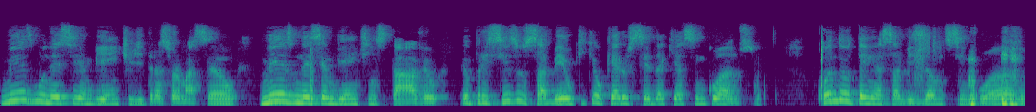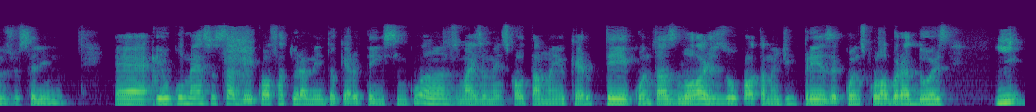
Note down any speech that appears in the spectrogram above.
mesmo nesse ambiente de transformação, mesmo nesse ambiente instável, eu preciso saber o que, que eu quero ser daqui a cinco anos. Quando eu tenho essa visão de cinco anos, Juscelino, é, eu começo a saber qual faturamento eu quero ter em cinco anos, mais ou menos qual tamanho eu quero ter, quantas lojas, ou qual tamanho de empresa, quantos colaboradores. E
